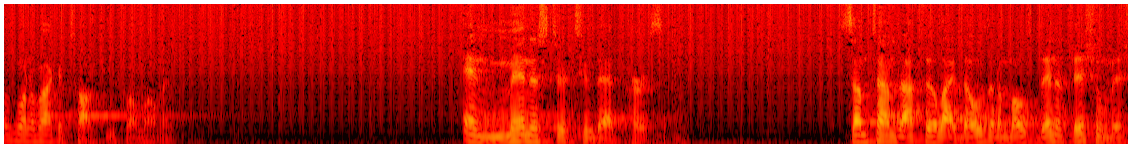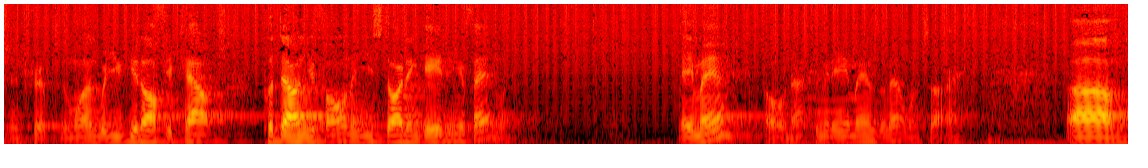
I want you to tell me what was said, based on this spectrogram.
was wondering if I could talk to you for a moment and minister to that person. Sometimes I feel like those are the most beneficial mission trips, the ones where you get off your couch, put down your phone, and you start engaging your family. Amen? Oh, not too many amens on that one, sorry. Um,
